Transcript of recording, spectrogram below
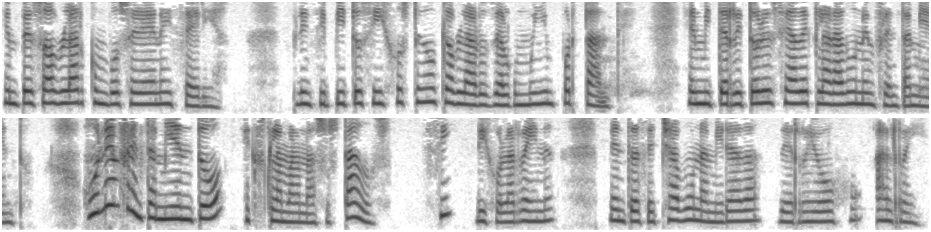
Empezó a hablar con voz serena y seria. Principitos hijos, tengo que hablaros de algo muy importante. En mi territorio se ha declarado un enfrentamiento. ¿Un enfrentamiento? exclamaron asustados. Sí, dijo la reina, mientras echaba una mirada de reojo al rey.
